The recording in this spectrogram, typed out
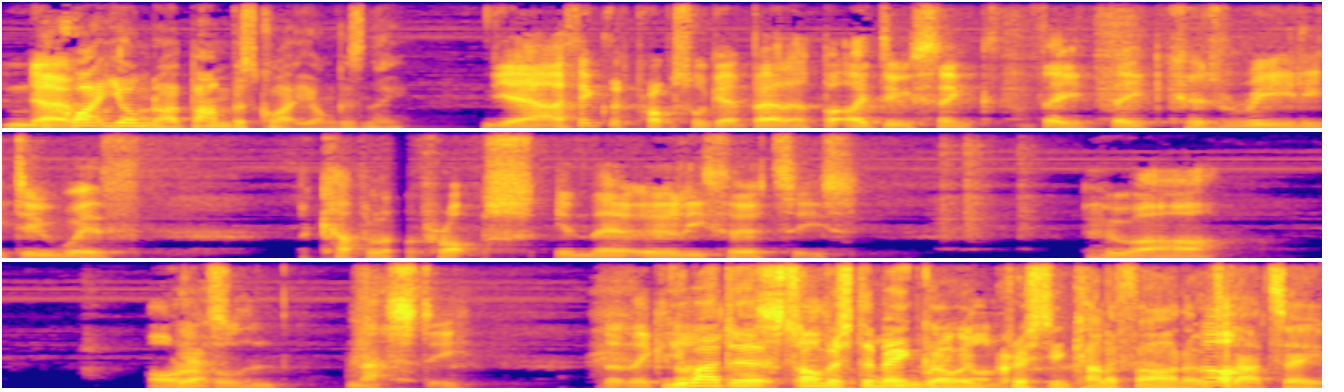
No, They're quite young now. Bamba's quite young, isn't he? Yeah, I think the props will get better, but I do think they they could really do with a couple of props in their early thirties who are horrible and nasty that they can You add uh, Thomas Domingo and on. Christian Califano Oh. to that team.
